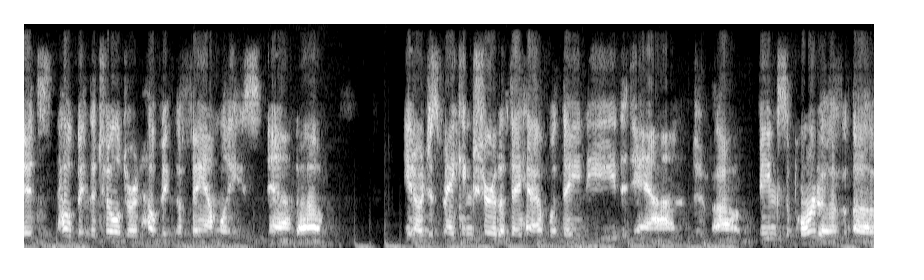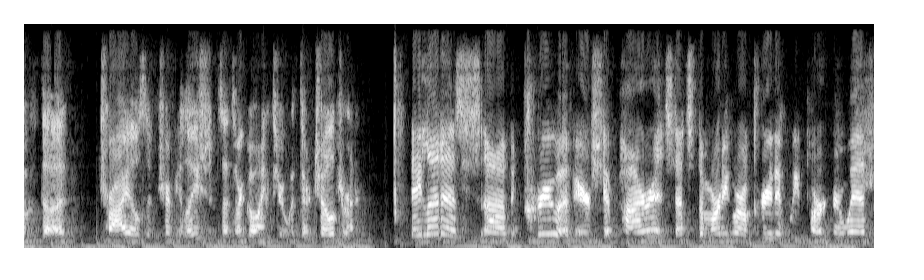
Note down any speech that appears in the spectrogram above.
it's helping the children, helping the families, and uh, you know, just making sure that they have what they need and uh, being supportive of the trials and tribulations that they're going through with their children. They let us, uh, the crew of Airship Pirates, that's the Mardi Gras crew that we partner with,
